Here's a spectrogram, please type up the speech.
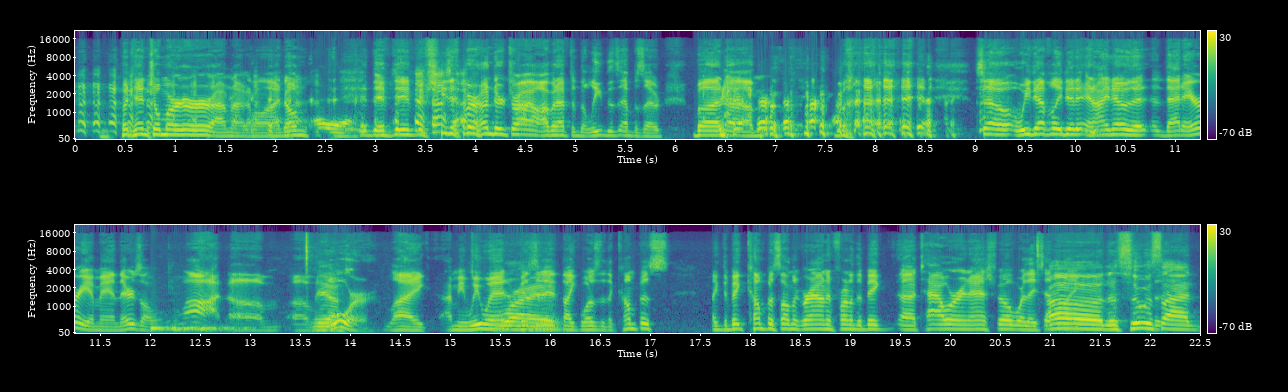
potential murderer. I'm not gonna lie. Don't if, if, if she's ever under trial, I would have to delete this episode. But, um, but so we definitely did it, and I know that that area, man, there's a lot of of Yeah. lore. Like, I mean, we went Right. visited. Like, was it the compass? Like the big compass on the ground in front of the big uh, tower in Asheville, where they said, like, Oh, the suicide.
